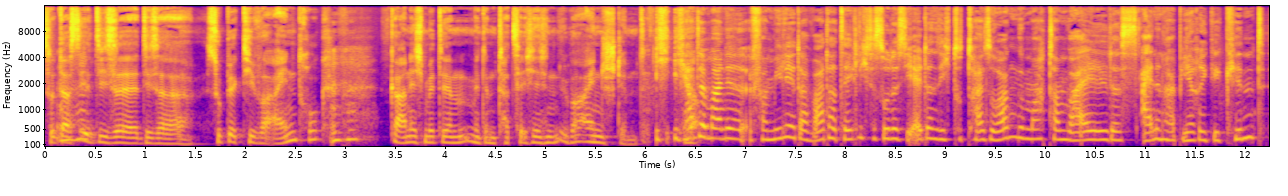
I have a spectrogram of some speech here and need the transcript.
Sodass mhm. diese, dieser subjektive Eindruck mhm. gar nicht mit dem, mit dem tatsächlichen übereinstimmt. Ich, ich ja. hatte meine Familie, da war tatsächlich das so, dass die Eltern sich total Sorgen gemacht haben, weil das eineinhalbjährige Kind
